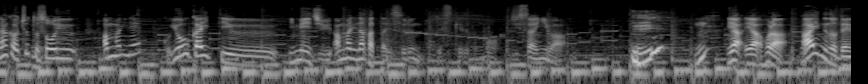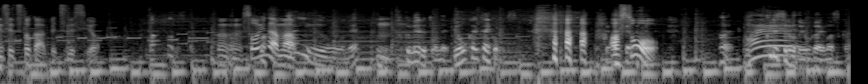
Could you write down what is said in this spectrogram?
なんかちょっとそういう、あんまりね妖怪っていうイメージあんまりなかったりするんですけれども実際には。えー、ん？いやいやほらアイヌの伝説とかは別ですよ、あ、そうですか？うんうん、そういうのはまあ、アイヌをね、うん。含めるとね、妖怪大国です。あそう？はい。びっくりするほど妖怪いますか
